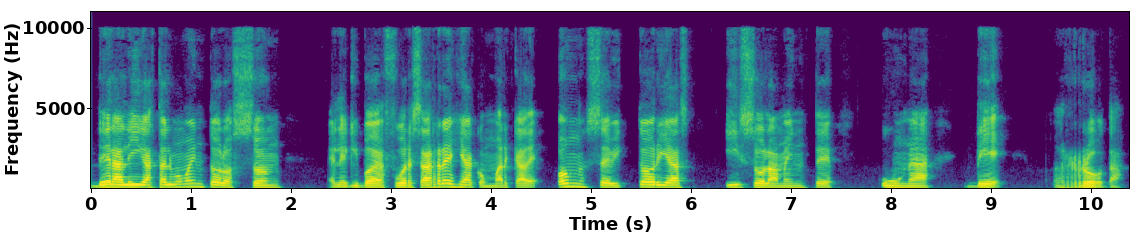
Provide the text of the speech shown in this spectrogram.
de la liga hasta el momento los son el equipo de Fuerza Regia con marca de 11 victorias y solamente una derrota.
